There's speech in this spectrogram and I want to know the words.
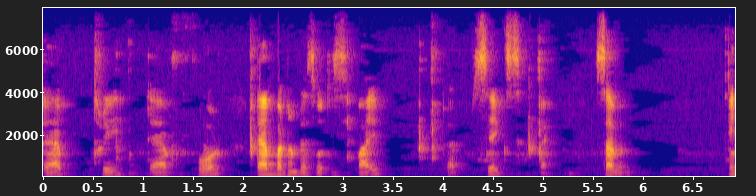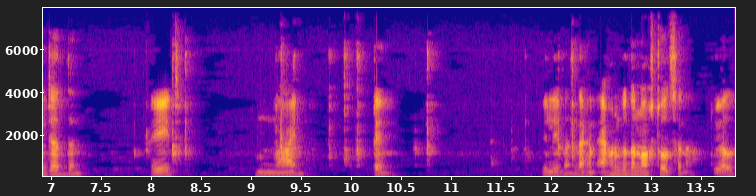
tab three tab four tab button press করতেছি five tab six seven enter then eight nine ten eleven দেখেন, এখন কিন্তু নষ্ট হচ্ছে না। টুয়েলভ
